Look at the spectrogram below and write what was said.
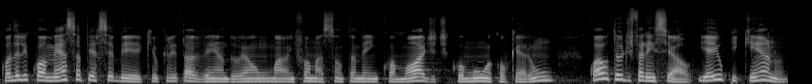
Quando ele começa a perceber que o que ele está vendo é uma informação também commodity, comum a qualquer um, qual é o teu diferencial? E aí o pequeno,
